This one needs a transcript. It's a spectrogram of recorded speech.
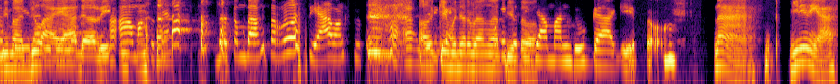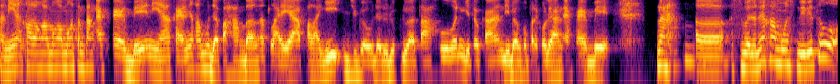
lebih maju lah ya dari. Ah, ah, maksudnya berkembang terus ya maksudnya. Oke, kayak bener banget gitu. zaman juga gitu. Nah, gini nih ya, Sania, kalau ngomong-ngomong tentang FEB nih ya, kayaknya kamu udah paham banget lah ya, apalagi juga udah duduk 2 tahun gitu kan di bangku perkuliahan FEB. Nah, eh, sebenarnya kamu sendiri tuh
